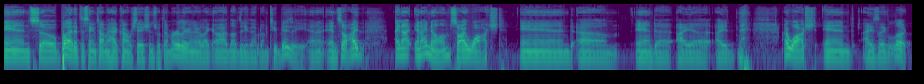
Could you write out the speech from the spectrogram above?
And so, but at the same time, I had conversations with them earlier, and they're like, "Oh, I'd love to do that, but I'm too busy." And and so I, and I and I know them, so I watched, and um, and uh, I uh, I I watched and I was like, look,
